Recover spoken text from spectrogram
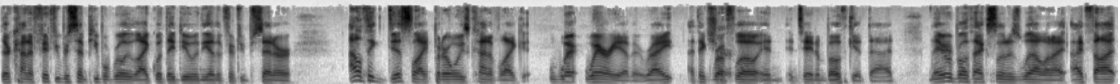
they're kind of 50% people really like what they do, and the other 50% are, I don't think dislike, but are always kind of like wary of it, right? I think Sure. Ruffalo and, and Tatum both get that. They were both excellent as well, and I, I thought.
